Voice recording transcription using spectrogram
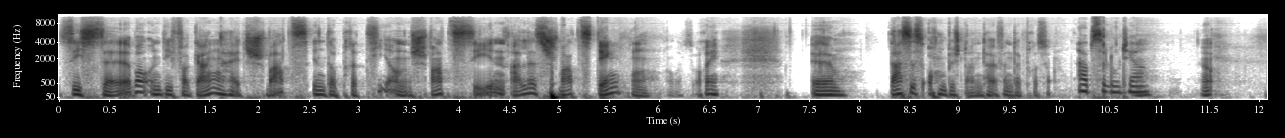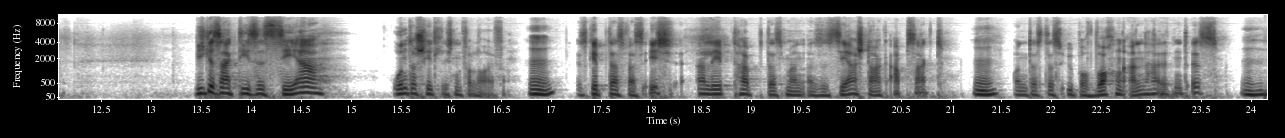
sich selber und die Vergangenheit schwarz interpretieren, schwarz sehen, alles schwarz denken, oh, sorry, äh, das ist auch ein Bestandteil von Depression. Absolut, ja. ja. Wie gesagt, diese sehr unterschiedlichen Verläufe. Mhm. Es gibt das, was ich erlebt habe, dass man also sehr stark absackt mhm. und dass das über Wochen anhaltend ist. Mhm.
